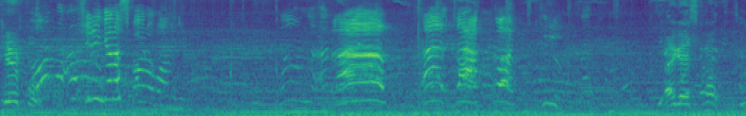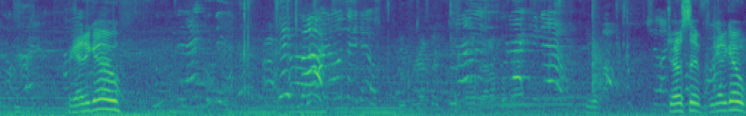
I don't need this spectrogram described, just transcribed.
careful. She didn't get us photobomb me. Alright guys, come on. We gotta go. Joseph, we gotta go.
